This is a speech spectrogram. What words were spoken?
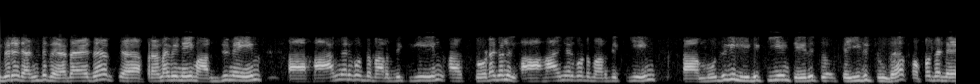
ഇവരെ രണ്ടുപേർ അതായത് പ്രണവിനെയും അർജുനെയും ഹാങ്ങർ കൊണ്ട് മർദ്ദിക്കുകയും തുടകളിൽ ഹാങ്ങർ കൊണ്ട് മർദ്ദിക്കുകയും മുതുകിൽ ഇടിക്കുകയും ചെയ്തിട്ട് ചെയ്തിട്ടുണ്ട്. ഒപ്പം തന്നെ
